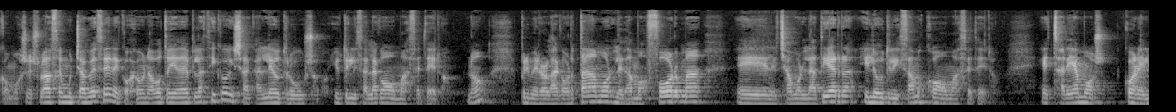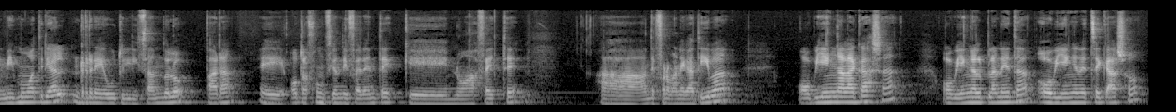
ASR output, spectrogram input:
como se suele hacer muchas veces, de coger una botella de plástico y sacarle otro uso y utilizarla como macetero, ¿no? Primero la cortamos, le damos forma, eh, le echamos la tierra y lo utilizamos como macetero. Estaríamos con el mismo material reutilizándolo para eh, otra función diferente que no afecte de forma negativa o bien a la casa, o bien al planeta, o bien en este caso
